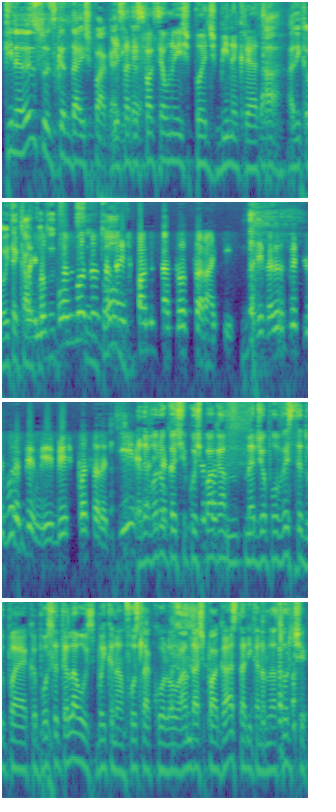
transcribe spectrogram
tine însuți când dai șpagă. E adică, satisfacția unei șpăgi bine create. Da, adică uite că am Păi nu putut, poți, mă, sunt să om. dai șpagă ca toți sărachii. Adică despre ce vorbim? E- Ești pe sărăcie? Adevărul adică că și cu șpaga merge o poveste după aia, că poți să te lauzi. Băi, când am fost la acolo, am dat șpaga asta, adică n-am dat orice.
